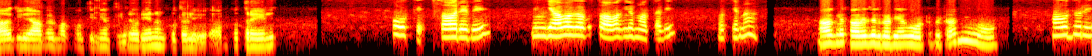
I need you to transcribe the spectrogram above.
ಆಗ್ಲಿ ಆಮೇಲೆ ಮಾಡ್ಕೊಂತೀನಿ ಅಂತ ಹೇಳಿ ಅವ್ರು ಏನ್ ಅನ್ಕೋತಾಳೆ ಅನ್ಕೋತಾರೆ ಹೇಳಿ. ಓಕೆ ಸಾರಿ ರೀ. ನಿಮ್ಗೆ ಯಾವಾಗ ಆಗುತ್ತೋ ಮಾತಾಡಿ ಓಕೆನಾ ಆಗ್ಲೇ ಕಾಲೇಜಲ್ಲಿ ರೆಡಿಯಾಗಿ ಹೊರಟು ನೀವು? ಹೌದು ರೀ.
